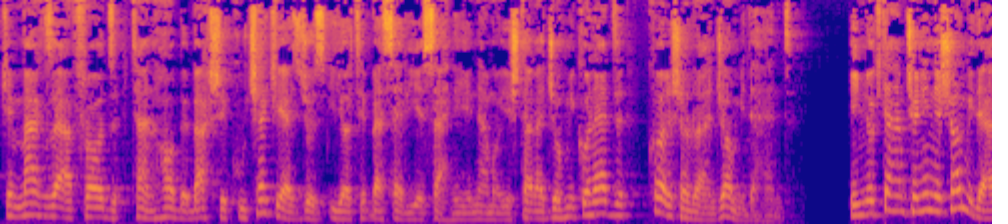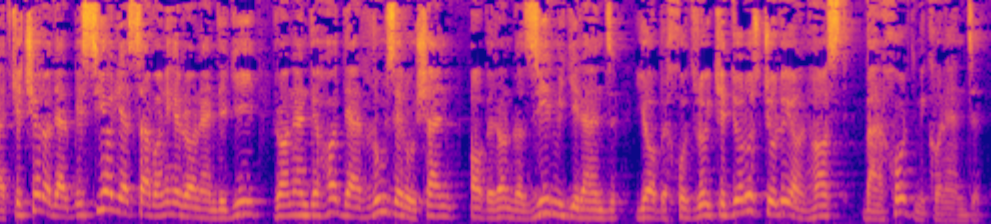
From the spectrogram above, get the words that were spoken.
که مغز افراد تنها به بخش کوچکی از جزئیات بسری صحنه نمایش توجه می کند کارشان را انجام می دهند. این نکته همچنین نشان می دهد که چرا در بسیاری از سوانه رانندگی راننده ها در روز روشن آبران را زیر می گیرند یا به خودروی که درست جلوی آنهاست برخورد می کنند.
